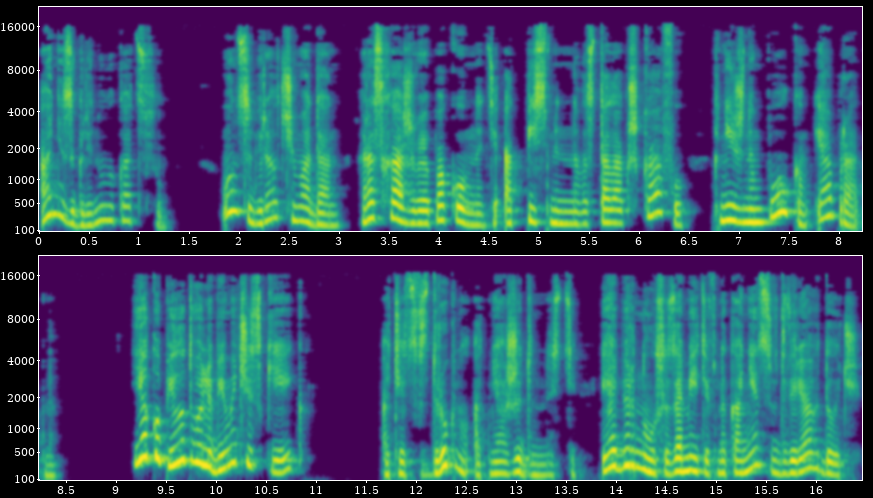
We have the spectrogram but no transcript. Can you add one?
Аня заглянула к отцу. Он собирал чемодан, расхаживая по комнате от письменного стола к шкафу, книжным полкам и обратно. «Я купила твой любимый чизкейк». Отец вздрогнул от неожиданности и обернулся, заметив, наконец, в дверях дочь.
